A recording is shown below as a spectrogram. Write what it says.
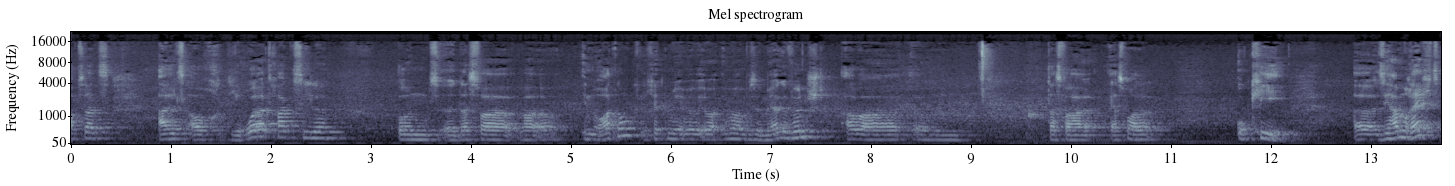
Absatz als auch die Rohertragsziele. Und äh, das war, war in Ordnung. Ich hätte mir immer, immer, immer ein bisschen mehr gewünscht, aber ähm, das war erstmal okay. Äh, Sie haben recht,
